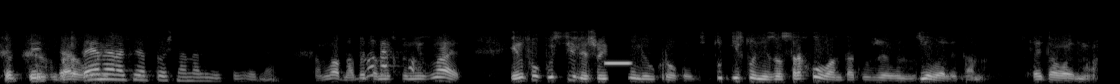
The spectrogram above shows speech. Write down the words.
150. Да я, наверное, себя точно налью сегодня. Там, ладно, об Ну, этом так никто не знает. Инфу пустили, что ебнули укропы. Тут никто не застрахован, так уже делали там. Это война.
